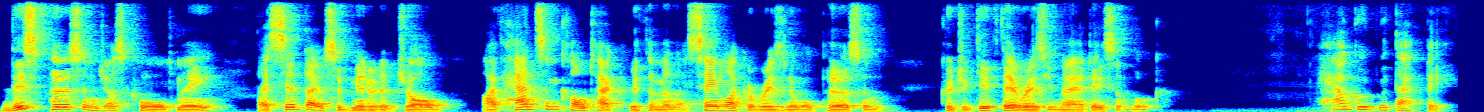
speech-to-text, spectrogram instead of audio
This person just called me. They said they've submitted a job. I've had some contact with them and they seem like a reasonable person. Could you give their resume a decent look? How good would that be?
